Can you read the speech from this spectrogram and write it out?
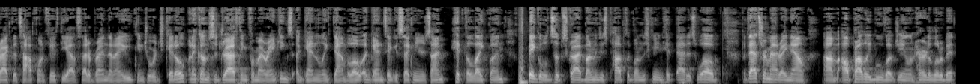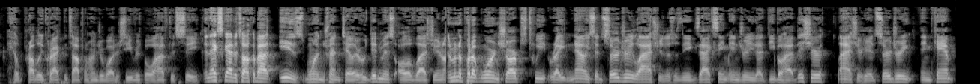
crack the top 150 outside of Brandon Aiyuk and George Kittle. When it comes to drafting for my rankings, again, link down below. Again, take a second of your time, hit the like button, big old subscribe button just popped up on the screen. Hit that as well. But that's where I'm at right now. Um, I'll probably move up Jalen Hurd a little bit. He'll probably crack the top 100 wide receivers, but we'll have to see. The next guy to talk about is one Trent Taylor, who did miss all of last year. And I'm going to put up Warren Sharp's tweet right now. He said surgery last year. This was the exact same injury that Deebo had this year. Last year, he had surgery in camp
